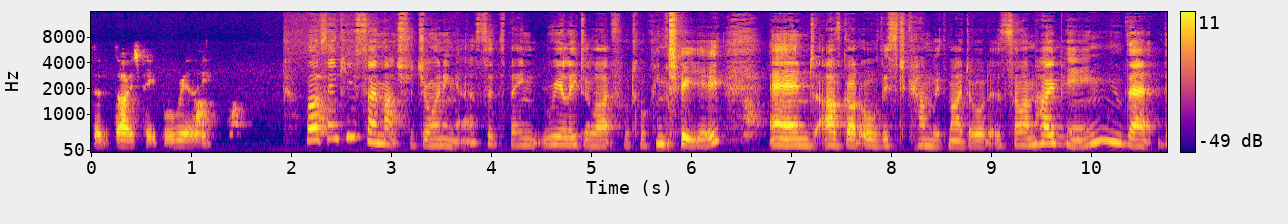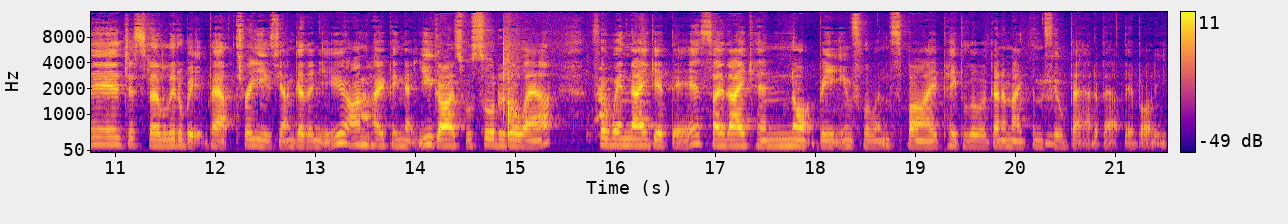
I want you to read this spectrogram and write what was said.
the, those people really. Well, thank you so much for joining us. It's been really delightful talking to you, and I've got all this to come with my daughters. So I'm hoping that they're just a little bit about three years younger than you. I'm hoping that you guys will sort it all out for when they get there so they can not be influenced by people who are going to make them feel bad about their body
